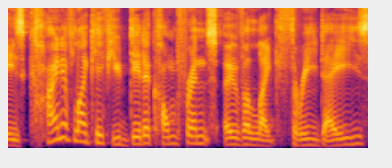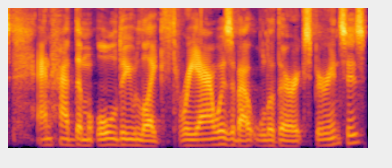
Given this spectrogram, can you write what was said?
is kind of like if you did a conference over like three days and had them all do like three hours about all of their experiences,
